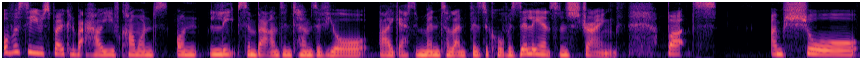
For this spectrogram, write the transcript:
obviously, you've spoken about how you've come on on leaps and bounds in terms of your, I guess, mental and physical resilience and strength. But I'm sure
